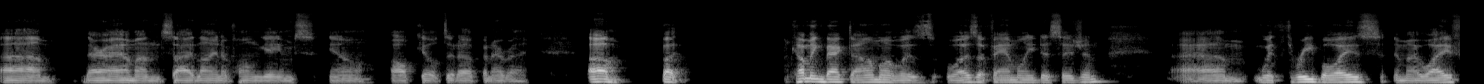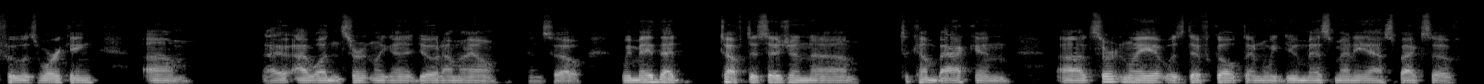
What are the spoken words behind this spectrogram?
um, there I am on the sideline of home games, you know, all kilted up and everything. Um, but coming back to Alma was was a family decision um, with three boys and my wife who was working. Um, I, I wasn't certainly going to do it on my own, and so we made that tough decision um, to come back. And uh, certainly, it was difficult, and we do miss many aspects of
